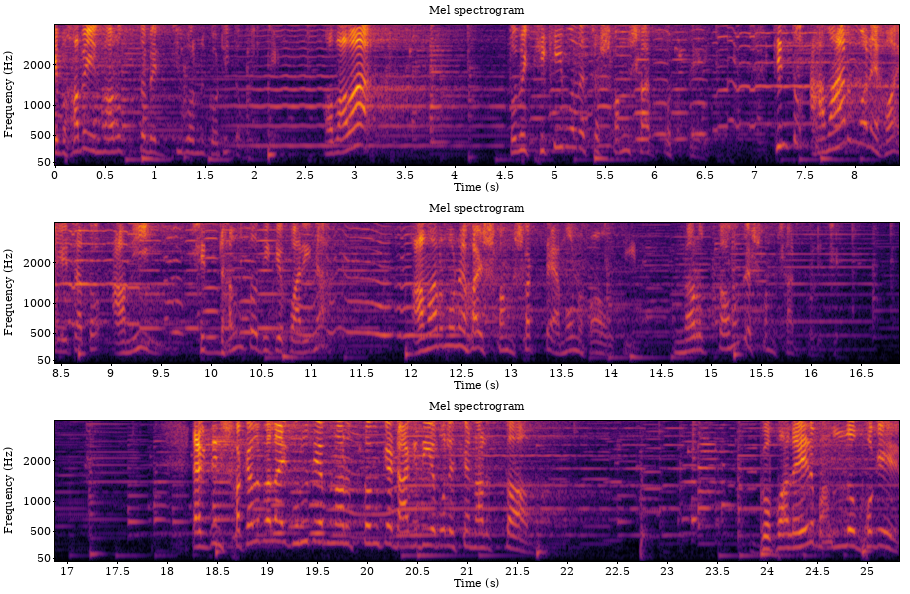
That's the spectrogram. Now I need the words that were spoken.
এভাবেই নরোত্তমের জীবন গঠিত হয়েছে। ও বাবা, তুমি ঠিকই বলেছ সংসার করতে। কিন্তু আমার মনে হয় এটা তো আমি সিদ্ধান্ত দিতে পারি না। আমার মনে হয় সংসারটা এমন হওয়া উচিত। নরোত্তম যে সংসার করেছে। একদিন সকালবেলায় গুরুদেব নরোত্তমকে ডাক দিয়ে বলেছে, নরোত্তম, গোপালের বাল্যভোগের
